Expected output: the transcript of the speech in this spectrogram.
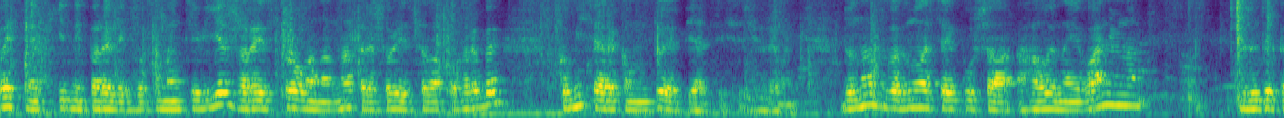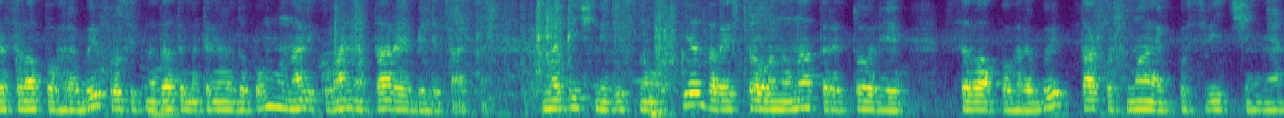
Весь необхідний перелік документів є, зареєстрована на території села Погреби. Комісія рекомендує 5 тисяч гривень. До нас звернулася Якуша Галина Іванівна, жителька села Погреби, просить надати матеріальну допомогу на лікування та реабілітацію. Медичний висновок є, зареєстровано на території села Погреби, також має посвідчення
